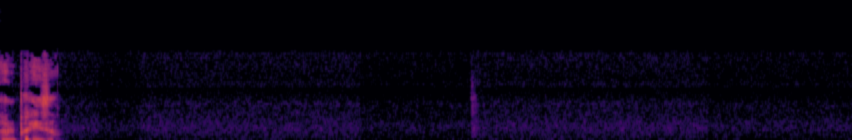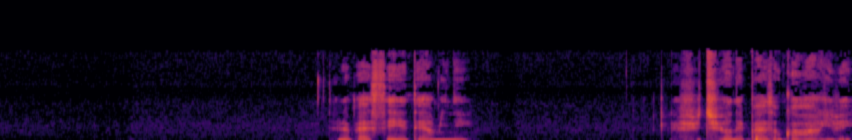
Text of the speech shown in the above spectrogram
dans le présent. Le passé est terminé. Le futur n'est pas encore arrivé.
